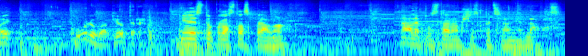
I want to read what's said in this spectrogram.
Oj. Kurwa, Piotr. Nie jest to prosta sprawa, ale postaram się specjalnie dla Was.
